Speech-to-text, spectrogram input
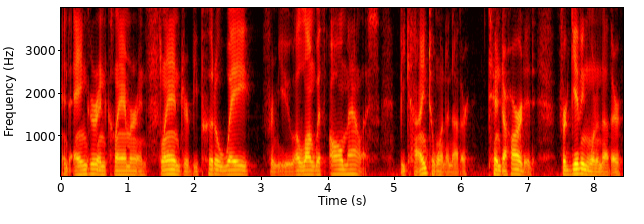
and anger and clamor and slander be put away from you, along with all malice. Be kind to one another, tender-hearted, forgiving one another,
